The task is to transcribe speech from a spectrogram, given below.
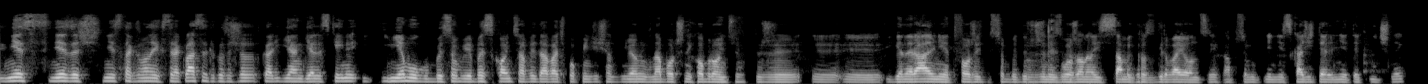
nie, z, nie, ze, nie z tak zwanej ekstraklasy, tylko ze środka Ligi Angielskiej no i, i, nie mógłby sobie bez końca wydawać po 50 milionów na bocznych obrońców, którzy yy, yy, generalnie tworzyć sobie drużyny złożonej z samych rozgrywających, absolutnie nieskazitelnie technicznych,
